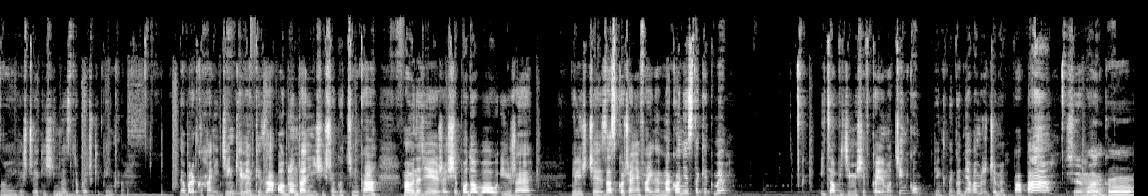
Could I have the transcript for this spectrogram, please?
No i jeszcze jakieś inne zdrapeczki piękne. Dobra, kochani, dzięki wielkie za oglądanie dzisiejszego odcinka. Mamy nadzieję, że się podobał i że mieliście zaskoczenie fajne na koniec, tak jak my. I co, widzimy się w kolejnym odcinku. Pięknego dnia Wam życzymy. Pa, pa! Siemanko.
